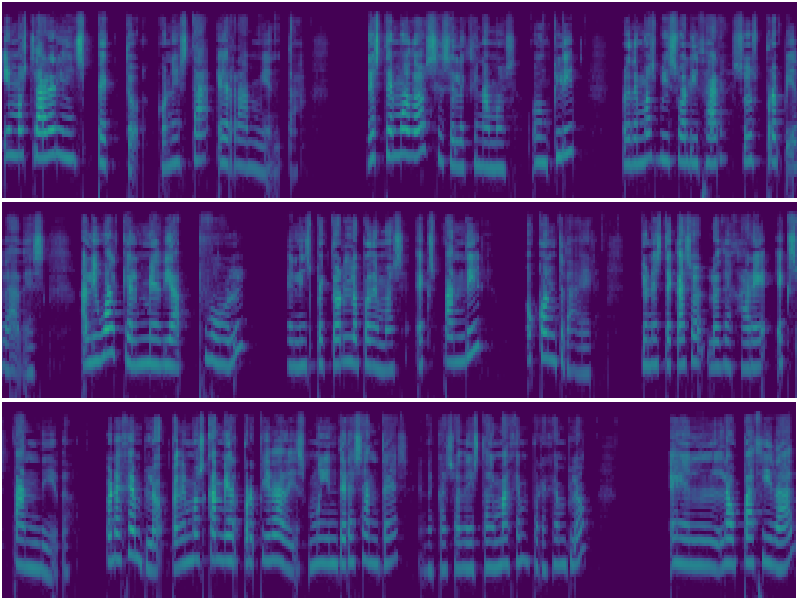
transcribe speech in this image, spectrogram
y mostrar el inspector con esta herramienta. De este modo, si seleccionamos un clip, podemos visualizar sus propiedades. Al igual que el Media Pool, el inspector lo podemos expandir o contraer. Yo en este caso lo dejaré expandido. Por ejemplo, podemos cambiar propiedades muy interesantes, en el caso de esta imagen, por ejemplo, la opacidad.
